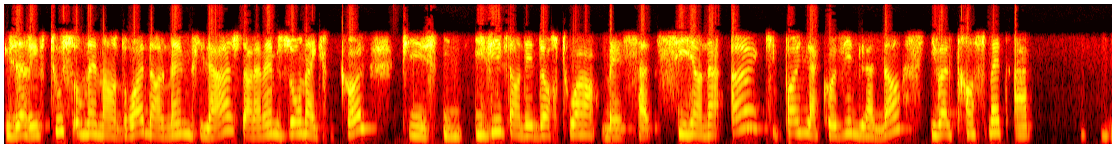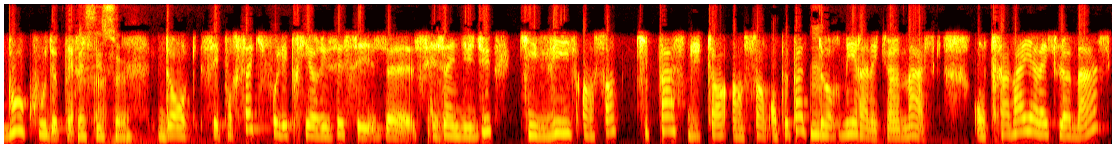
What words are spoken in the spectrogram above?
Ils arrivent tous au même endroit, dans le même village, dans la même zone agricole, puis ils, ils vivent dans des dortoirs. Ben, s'il y en a un qui pogne la COVID là-dedans, il va le transmettre à beaucoup de Ben, personnes. sûr. Donc, c'est pour ça qu'il faut les prioriser, ces, euh, ces individus qui vivent ensemble, qui passent du temps ensemble. On peut pas Mm. dormir avec un masque. On travaille avec le masque.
